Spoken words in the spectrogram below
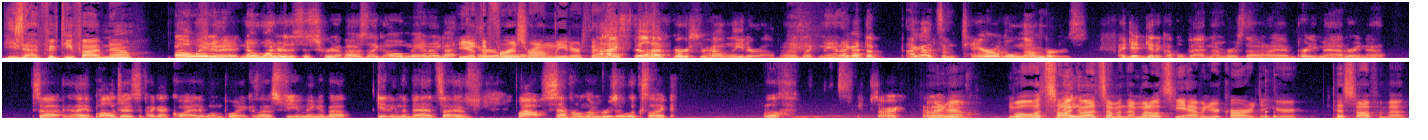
he's at fifty five now. Oh, wait a minute. No wonder this is screwed up. I was like, oh, man, I got You got the first round leader thing. I still have first round leader up. And I was like, man, I got the I got some terrible numbers. I did get a couple bad numbers though, and I am pretty mad right now. So I apologize if I got quiet at one point because I was fuming about getting the bad side of wow, several numbers it looks like. Ugh. Sorry. I'm I angry. know. Well, let's talk Hey. about some of them. What else do you have in your card that you're pissed off about?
